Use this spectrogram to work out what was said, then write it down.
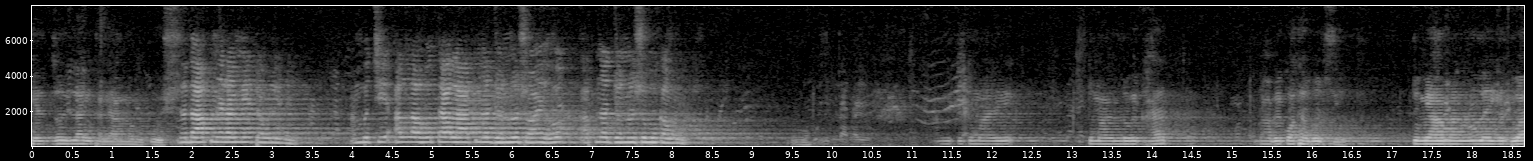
হেল্প যদি লাগে তাহলে আমাকে কোষ দাদা আপনার আমি এটা বলি না আমি বলছি আল্লাহ তাআলা আপনার জন্য সহায় হোক আপনার জন্য শুভকামনা। আমি তো তোমার তোমার লোকে খারাপ ভাবে কথা বলছি। তুমি আমার লাগে দোয়া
